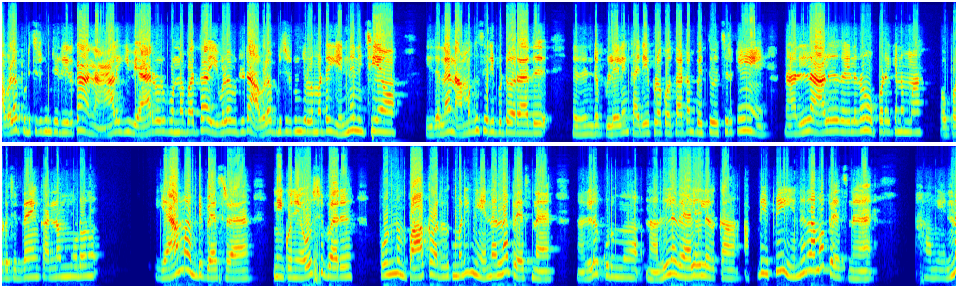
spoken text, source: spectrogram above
அவளை பிடிச்சிருக்குன்னு சொல்லியிருக்கான் நாளைக்கு வேற ஒரு பொண்ணை பார்த்தா இவளை விட்டுட்டு அவளை பிடிச்சிருக்குன்னு சொல்ல மாட்டேன் என்ன நிச்சயம்? இதெல்லாம் நமக்கு சரிப்பட்டு வராது. ரெண்டு பிள்ளைகளையும் கரியப்பில கொத்தாட்டம் பெத்து வச்சிருக்கேன். நல்ல ஆளு கையில தான் ஒப்படைக்கணுமா ஒப்படைச்சிட்டு தான் என் கண்ணை மூடணும். ஏமா இப்படி பேசுற? நீ கொஞ்சம் யோசிச்சு பாரு. பொண்ணு பார்க்க வர்றதுக்கு முன்னாடி நீ என்னெல்லாம் பேசுன? நல்ல குடும்பம் நல்ல வேலையில இருக்கான். அப்படி இப்படி என்னெல்லாமா பேசுன? அவங்க என்ன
